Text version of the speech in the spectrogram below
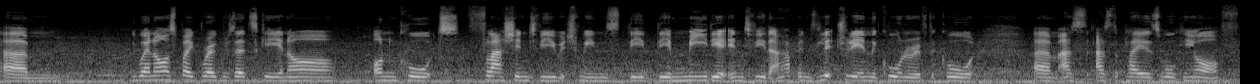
Um, when asked by Greg Rusedski in our on-court flash interview, which means the, the immediate interview that happens literally in the corner of the court um, as as the player's walking off,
